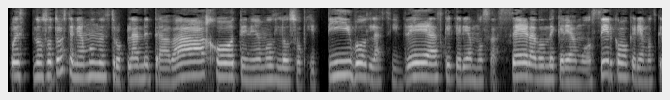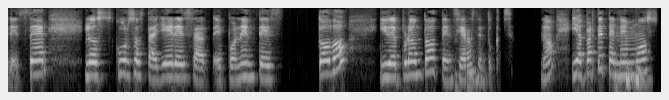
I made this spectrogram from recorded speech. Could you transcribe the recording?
pues nosotros teníamos nuestro plan de trabajo, teníamos los objetivos, las ideas, qué queríamos hacer, a dónde queríamos ir, cómo queríamos crecer, los cursos, talleres, eh, ponentes, todo, y de pronto te encierras en tu casa, ¿no? Y aparte tenemos,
